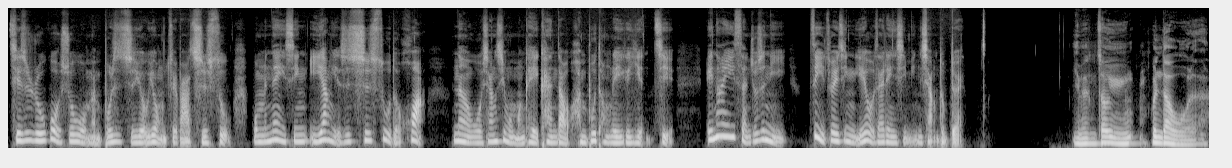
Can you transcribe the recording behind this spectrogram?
其实如果说我们不是只有用嘴巴吃素，我们内心一样也是吃素的话，那我相信我们可以看到很不同的一个眼界。诶，那 Eason 就是你自己最近也有在练习冥想，对不对？你们终于问到我了，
